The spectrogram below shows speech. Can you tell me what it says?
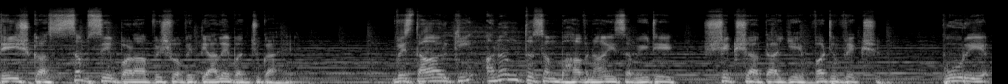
देश का सबसे बड़ा विश्वविद्यालय बन चुका है। विस्तार की अनंत संभावनाएँ समेटे शिक्षा का ये वट वृक्ष पूरे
